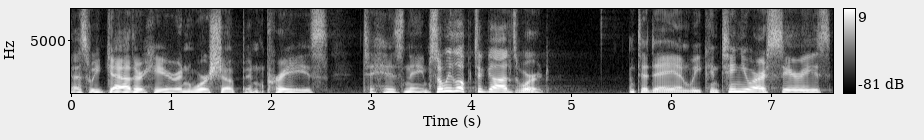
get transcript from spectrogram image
as we gather here and worship and praise to his name. So we look to God's word today and we continue our series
